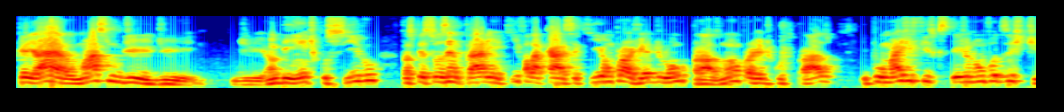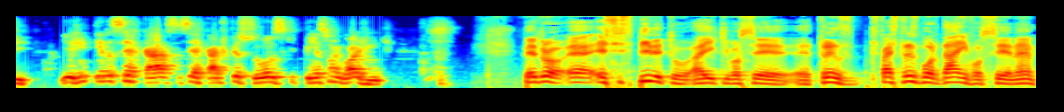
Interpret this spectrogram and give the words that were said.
criar o máximo de, de, de ambiente possível para as pessoas entrarem aqui e falar, cara, isso aqui é um projeto de longo prazo, não é um projeto de curto prazo, e por mais difícil que esteja, eu não vou desistir. E a gente tenta cercar, se cercar de pessoas que pensam igual a gente. Pedro, é, esse espírito aí que você é, trans, que faz transbordar em você, né?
